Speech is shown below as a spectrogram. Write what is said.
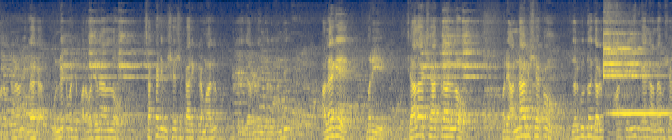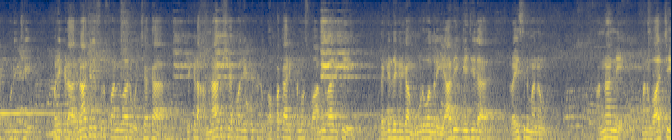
పర్వదినాలు ఇలాగా ఉన్నటువంటి పర్వదినాల్లో చక్కటి విశేష కార్యక్రమాలు ఇక్కడ జరగడం జరుగుతుంది. అలాగే మరి చాలా క్షేత్రాల్లో మరి అన్నాభిషేకం జరుగుద్దో జరుగుతుందో మాకు తెలియదు కానీ అన్నాభిషేకం గురించి మరి ఇక్కడ అరుణాచలేశ్వర స్వామి వారు వచ్చాక ఇక్కడ అన్నాభిషేకం అనేటటువంటి గొప్ప కార్యక్రమం స్వామివారికి దగ్గర దగ్గరగా మూడు వందల యాభై కేజీల రైస్ని మనం అన్నాన్ని మనం వార్చి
